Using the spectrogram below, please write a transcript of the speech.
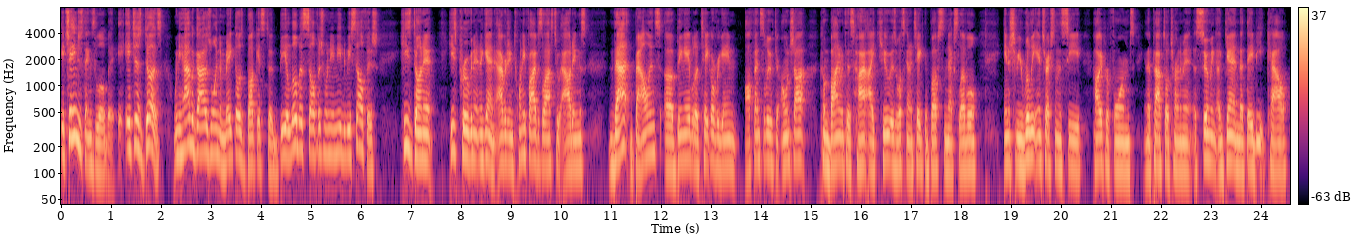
it changes things a little bit. It just does. When you have a guy who's willing to make those buckets, to be a little bit selfish when you need to be selfish, he's done it. He's proven it. And again, averaging 25 his last two outings, that balance of being able to take over game offensively with your own shot combined with his high IQ is what's going to take the Buffs to the next level. And it should be really interesting to see how he performs in the Pac 12 tournament, assuming again that they beat Cal.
